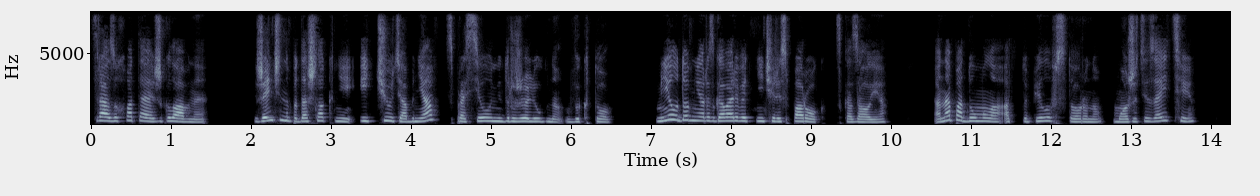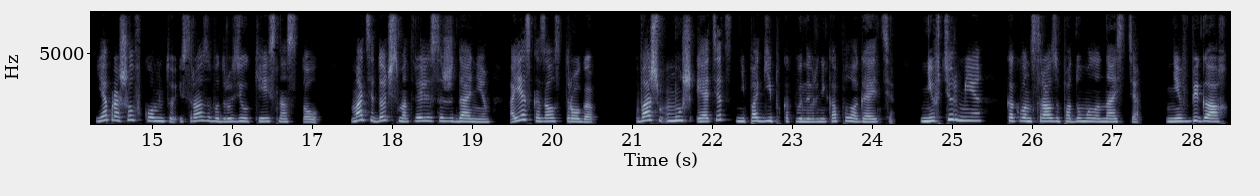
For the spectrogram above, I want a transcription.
«Сразу хватаешь главное». Женщина подошла к ней и, чуть обняв, спросила недружелюбно, «Вы кто?» «Мне удобнее разговаривать не через порог», — сказал я. Она подумала, отступила в сторону. «Можете зайти». Я прошел в комнату и сразу водрузил кейс на стол. Мать и дочь смотрели с ожиданием, а я сказал строго. Ваш муж и отец не погиб, как вы наверняка полагаете. Не в тюрьме, как вон сразу подумала Настя. Не в бегах.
